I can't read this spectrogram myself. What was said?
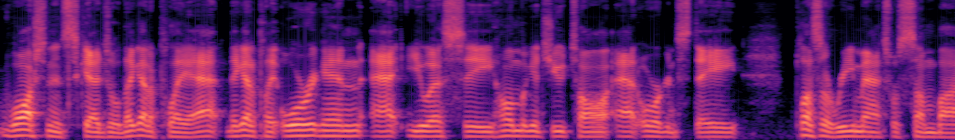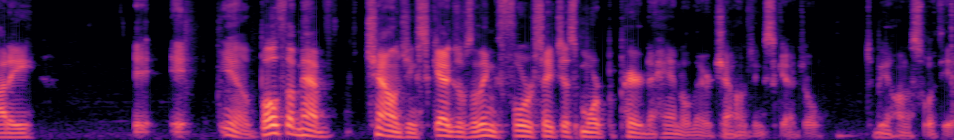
Washington's schedule. They got to play at they got to play Oregon at USC, home against Utah, at Oregon State, plus a rematch with somebody. It, it, you know, both of them have challenging schedules. I think Florida State's just more prepared to handle their challenging schedule. To be honest with you.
